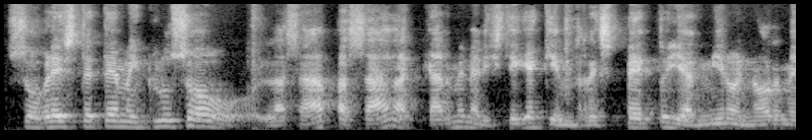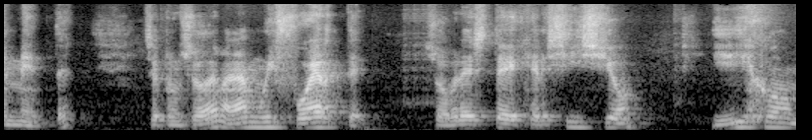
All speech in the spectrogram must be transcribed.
sobre este tema. Incluso la semana pasada, Carmen Aristegui, a quien respeto y admiro enormemente, se pronunció de manera muy fuerte sobre este ejercicio y dijo,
